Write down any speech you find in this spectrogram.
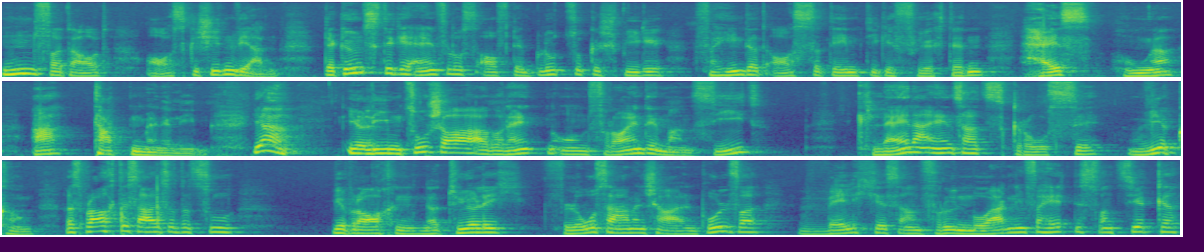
unverdaut ausgeschieden werden. Der günstige Einfluss auf den Blutzuckerspiegel verhindert außerdem die gefürchteten Heißhungerattacken, meine Lieben. Ja, ihr lieben Zuschauer, Abonnenten und Freunde, man sieht, kleiner Einsatz, große Wirkung. Was braucht es also dazu? Wir brauchen natürlich Flohsamenschalenpulver, welches am frühen Morgen im Verhältnis von circa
